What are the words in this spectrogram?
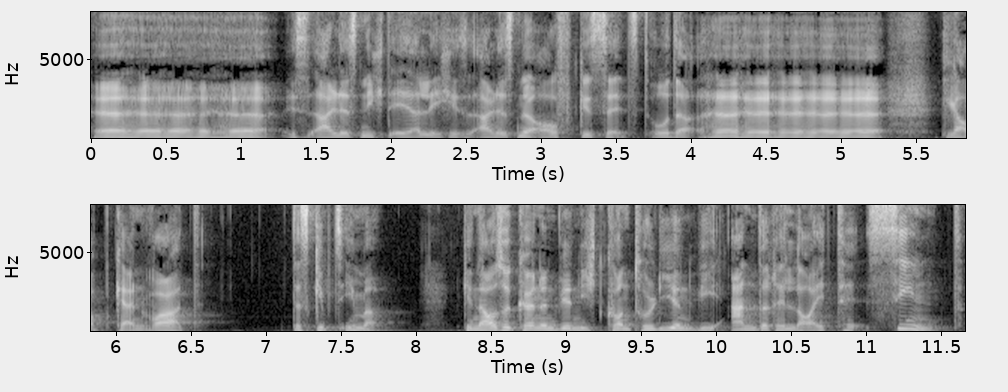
ist alles nicht ehrlich, ist alles nur aufgesetzt oder glaubt kein Wort. Das gibt's immer. Genauso können wir nicht kontrollieren, wie andere Leute sind.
